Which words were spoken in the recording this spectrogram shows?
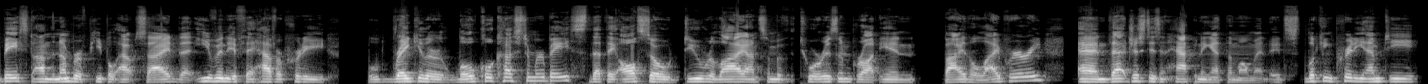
based on the number of people outside that even if they have a pretty regular local customer base, that they also do rely on some of the tourism brought in by the library. And that just isn't happening at the moment. It's looking pretty empty.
